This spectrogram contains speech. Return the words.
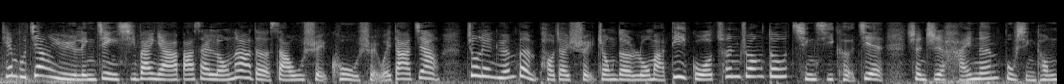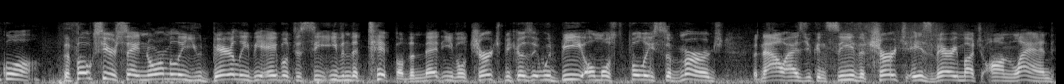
天不降雨，临近西班牙巴塞隆纳的萨乌水库水位大降，就连原本泡在水中的罗马帝国村庄都清晰可见，甚至还能步行通过。The folks here say normally you'd barely be able to see even the tip of the medieval church because it would be almost fully submerged. But now, as you can see, the church is very much on land,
